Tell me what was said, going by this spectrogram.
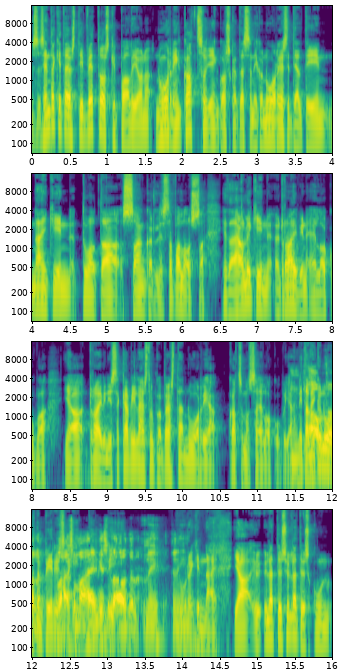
sen takia tietysti vetoski paljon nuoriin katsojiin, koska tässä niin nuoria esiteltiin näinkin tuota sankarillisessa valossa. Ja tämähän olikin Drivein elokuva, ja Driveissa kävi lähestulkoon pelkästään nuoria katsomassa elokuvia. Niitä on niin nuorten piirissä. Vähän sama henkisellä niin, autolla. Niin, niin. Juurikin näin. Ja yllätys, yllätys, kun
